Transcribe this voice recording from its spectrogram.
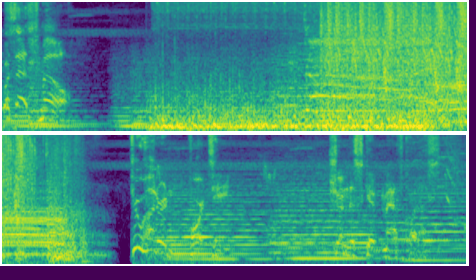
what's that smell? Math class.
